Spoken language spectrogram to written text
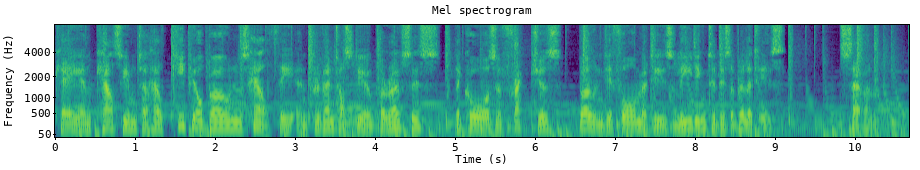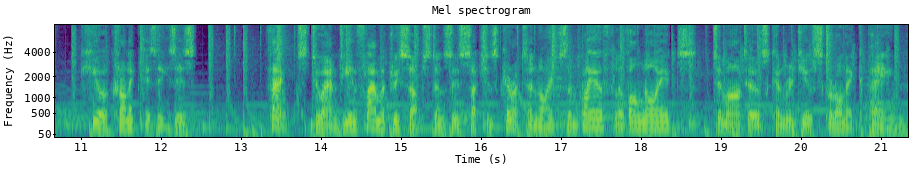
K and calcium to help keep your bones healthy and prevent osteoporosis, the cause of fractures, bone deformities leading to disabilities. 7. Cure chronic diseases, Thanks to anti-inflammatory substances such as carotenoids and bioflavonoids, tomatoes can reduce chronic pain.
